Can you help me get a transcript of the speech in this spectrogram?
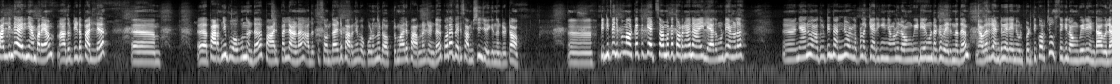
പല്ലിന്റെ കാര്യം ഞാൻ പറയാം. ആദൂട്ടിയുടെ പല്ല് പറഞ്ഞു പോകുന്നുണ്ട്. പാൽപ്പല്ലാണ്. അത് സ്വന്തമായിട്ട് പറഞ്ഞു പോക്കോളൂന്ന് ഡോക്ടർമാർ പറഞ്ഞിട്ടുണ്ട്. കുറേ പേര് സംശയം ചോദിക്കുന്നുണ്ട് കേട്ടോ. പിന്നെ ഇപ്പം ഇനിയിപ്പോൾ മക്കൾക്കൊക്കെ എക്സാമൊക്കെ തുടങ്ങാനായില്ലേ? അതുകൊണ്ട് ഞങ്ങൾ ഞാനും ആദൂട്ടിയും തന്നെ ഉള്ളപ്പോഴൊക്കെ ആയിരിക്കും ഞങ്ങൾ ലോങ് വീഡിയോ കൊണ്ടൊക്കെ വരുന്നത്. അവർ രണ്ടുപേരെയും ഉൾപ്പെടുത്തി. കുറച്ച് ദിവസത്തേക്ക് ലോങ് വീഡിയോ ഉണ്ടാവില്ല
